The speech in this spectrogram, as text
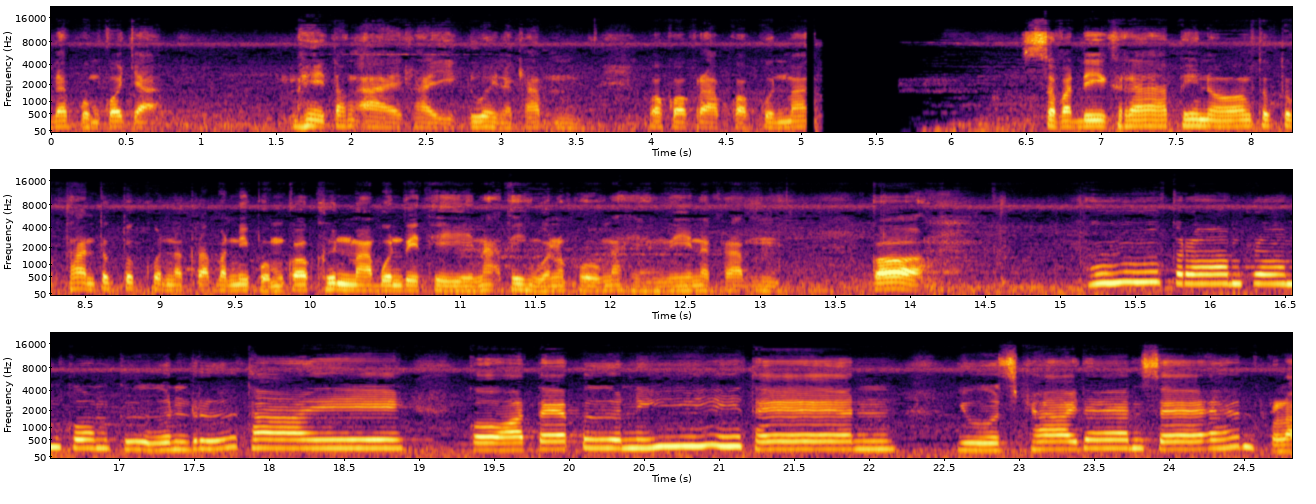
และผมก็จะไม่ต้องอายใครอีกด้วยนะครับอืมก็ขอกราบขอบคุณมาก สวัสดีครับ พี่น้องทุกๆทท่านทุก ๆ คนนะครับ วันนี้ผมก็ขึ้นมาบนเวทีณที่หัวลำโพงณแห่งนี้นะครับอืมก็หูกรอมกรอมกลมกลืนหรือไทย ก็แต่ปืนนี้แทน อยู่ชายแดนแสนไกล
